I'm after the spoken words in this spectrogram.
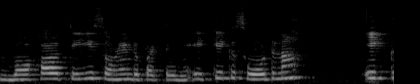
ਬਹੁਤ ਹੀ ਸੋਹਣੇ ਦੁਪੱਟੇ ਨੇ। ਇੱਕ ਇੱਕ ਸੂਟ ਨਾ, ਇੱਕ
